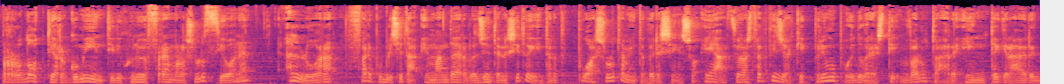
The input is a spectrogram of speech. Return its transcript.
prodotti, argomenti di cui noi offriamo la soluzione, allora fare pubblicità e mandare la gente nel sito internet può assolutamente avere senso e anzi è una strategia che prima o poi dovresti valutare e integrare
